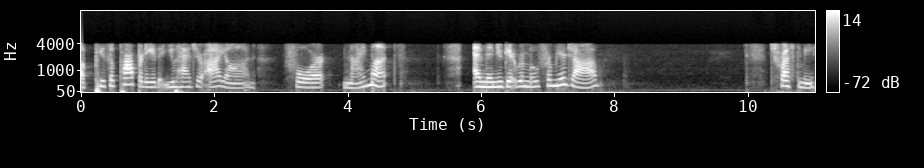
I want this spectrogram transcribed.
a piece of property that you had your eye on for nine months, and then you get removed from your job. Trust me,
